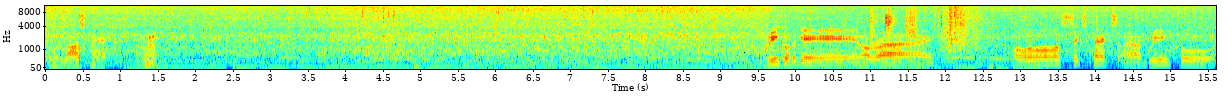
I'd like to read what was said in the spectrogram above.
So last pack. Green code again. All right. All six packs are green. This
